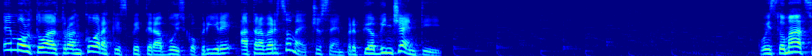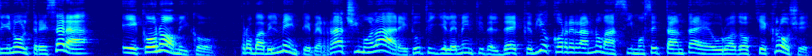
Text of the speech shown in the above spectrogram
e molto altro ancora che spetterà a voi scoprire attraverso match sempre più avvincenti. Questo mazzo inoltre sarà economico. Probabilmente per racimolare tutti gli elementi del deck vi occorreranno massimo 70 euro ad occhio e croce,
